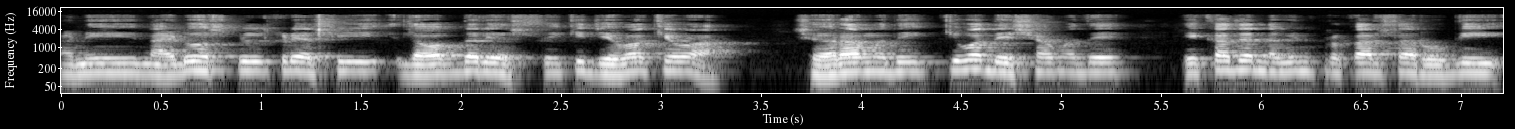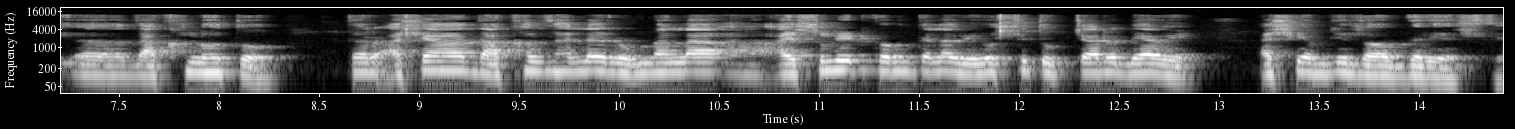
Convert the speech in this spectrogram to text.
आणि नायडू हॉस्पिटलकडे अशी जबाबदारी असते की जेव्हा केव्हा शहरामध्ये किंवा देशामध्ये एखाद्या नवीन प्रकारचा रोगी दाखल होतो तर अशा दाखल झालेल्या रुग्णाला आयसोलेट करून त्याला व्यवस्थित उपचार द्यावे अशी आमची जबाबदारी असते.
